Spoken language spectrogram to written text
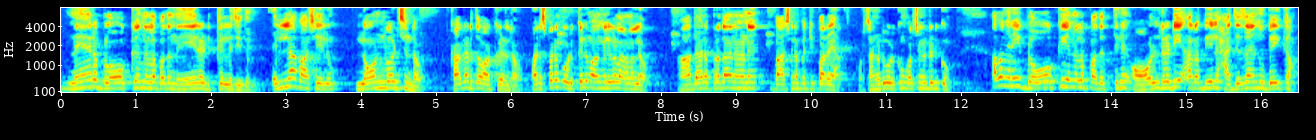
നേരെ ബ്ലോക്ക് എന്നുള്ള പദം നേരെ എടുക്കുകയല്ല ചെയ്തത്. എല്ലാ ഭാഷയിലും ലോൺ വേർഡ്സ് ഉണ്ടാവും കടടുത്ത വാക്കുകൾ ഉണ്ടാവും. പരസ്പരം കൊടുക്കലും വാങ്ങലുകളാണല്ലോ ആദാനപ്രധാനാണ് ഭാഷനെ പറ്റി പറയാം. കുറച്ചങ്ങോട്ട് കൊടുക്കും കുറച്ചങ്ങോട്ട് എടുക്കും. അപ്പോൾ അങ്ങനെ ഈ ബ്ലോക്ക് എന്നുള്ള പദത്തിന് ഓൾറെഡി അറബിയിൽ ഹജസ എന്ന് ഉപയോഗിക്കാം.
